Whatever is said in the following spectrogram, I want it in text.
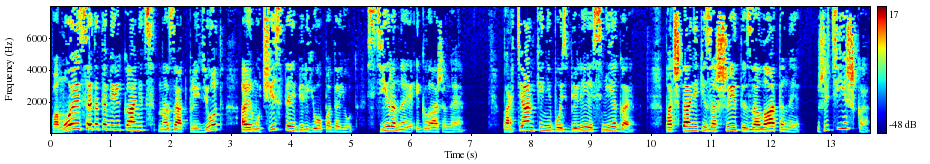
Помоется этот американец, назад придет, а ему чистое белье подают, стиранное и глаженное. Портянки, небось, белее снега, подштаники зашиты, залатаны. Житишка.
